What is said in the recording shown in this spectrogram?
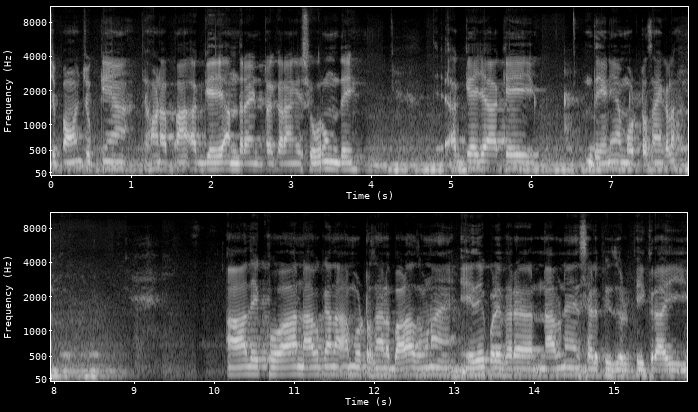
ਵਿੱਚ ਪਹੁੰਚ ਚੁੱਕੇ ਹਾਂ ਅਤੇ ਹੁਣ ਆਪਾਂ ਅੱਗੇ ਅੰਦਰ ਐਂਟਰ ਕਰਾਂਗੇ ਸ਼ੋਅਰੂਮ ਦੇ। ਤੇ ਅੱਗੇ ਜਾ ਕੇ ਦੇਣੇ ਆ ਮੋਟਰਸਾਈਕਲ। ਆਹ ਦੇਖੋ, ਆਹ ਨਵ ਕਹਿੰਦਾ ਆਹ ਮੋਟਰਸਾਈਕਲ ਬਾਹਲਾ ਸੋਹਣਾ ਹੈ। ਇਹਦੇ ਕੋਲੇ ਫਿਰ ਨਵ ਨੇ ਸੈਲਫੀ ਸੁਲਫੀ ਕਰਾਈ।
